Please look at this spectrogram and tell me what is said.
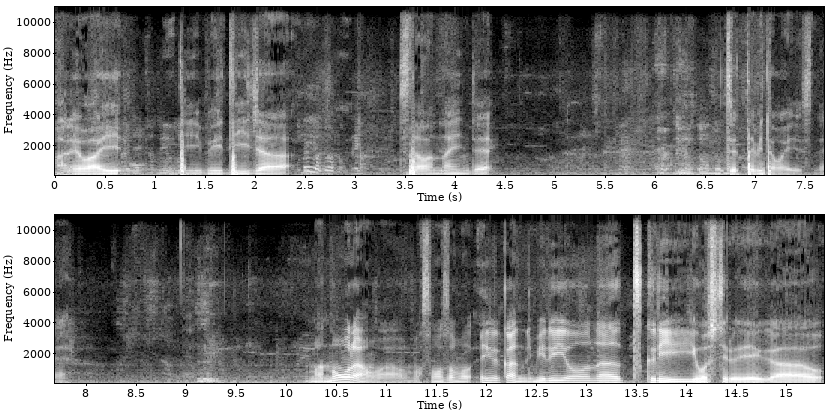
あれはい DVD じゃ伝わんないんで絶対見た方がいいですね。まあノーランは、まあ、そもそも映画館で見るような作りをしてる映画を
